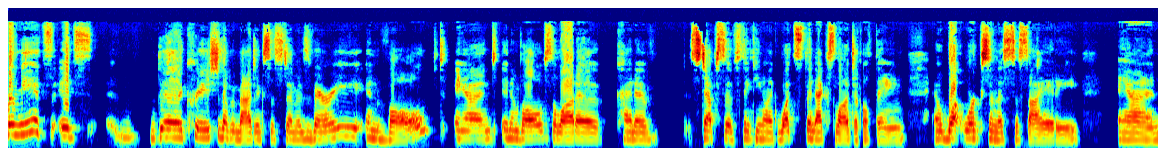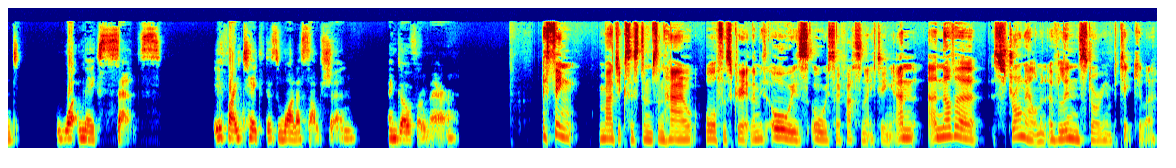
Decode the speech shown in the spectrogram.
for me, it's it's the creation of a magic system is very involved and it involves a lot of kind of steps of thinking like what's the next logical thing and what works in this society and what makes sense if I take this one assumption and go from there. I think magic systems and how authors create them is always always so fascinating. And another strong element of Lin's story in particular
